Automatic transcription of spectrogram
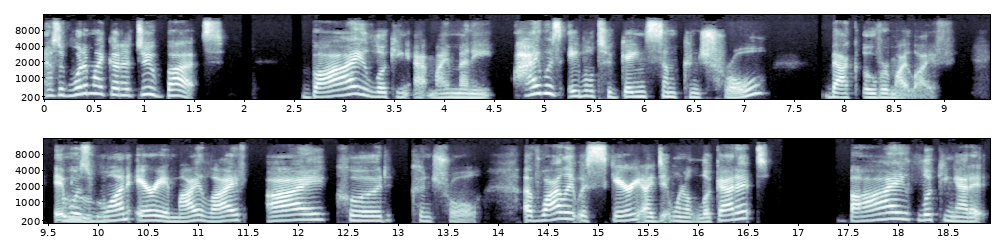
I was like, what am I going to do? But by looking at my money, I was able to gain some control back over my life. It Ooh. was one area in my life I could control of while it was scary, I didn't want to look at it. By looking at it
